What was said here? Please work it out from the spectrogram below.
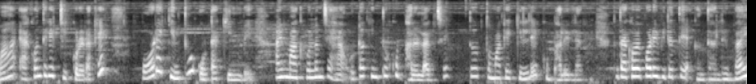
মা এখন থেকে ঠিক করে রাখে। পরে কিন্তু ওটা কিনবে। আমি মাকে বললাম যে হ্যাঁ ওটা কিন্তু খুব ভালো লাগছে। তো তোমাকে কিনলে খুব ভালোই লাগবে। তো দেখা হবে পরে ভিডিওতে এখন তাহলে বাই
